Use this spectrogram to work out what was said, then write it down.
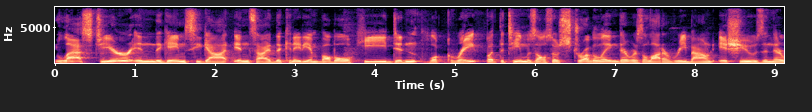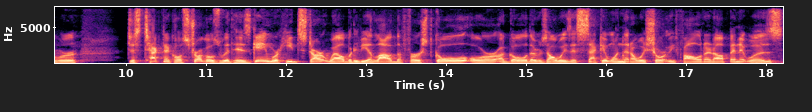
Last year, in the games he got inside the Canadian bubble, he didn't look great, but the team was also struggling. There was a lot of rebound issues, and there were just technical struggles with his game where he'd start well, but if he allowed the first goal or a goal, there was always a second one that always shortly followed it up, and it was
